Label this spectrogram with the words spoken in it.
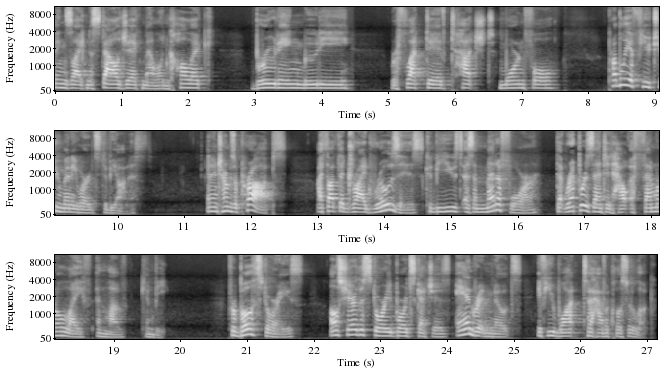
Things like nostalgic, melancholic, brooding, moody, reflective, touched, mournful. Probably a few too many words, to be honest. And in terms of props, I thought that dried roses could be used as a metaphor that represented how ephemeral life and love can be. For both stories, I'll share the storyboard sketches and written notes if you want to have a closer look.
